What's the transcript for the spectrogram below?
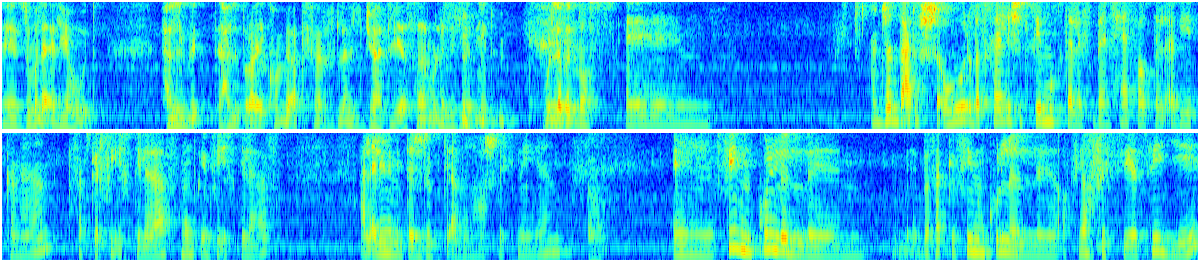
الزملاء اليهود. هل بت... هل برأيكم أكثر للجهة اليسار ولا لليمين؟ ولا بالنص؟ عن جد بعرفش أقول وبتخيل إشي كتير مختلف بين حيفا وتل أبيب كمان. بفكر في اختلاف ممكن في اختلاف. على القليله من تجربتي قبل عشر سنين. آه. آه في من كل بفكر فيه من كل الأطياف السياسية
